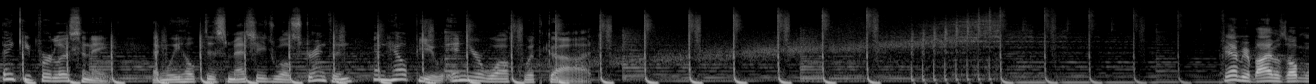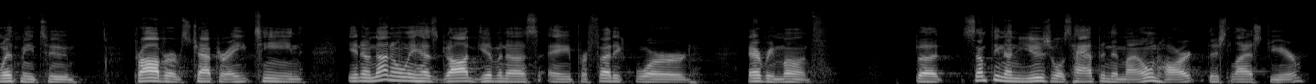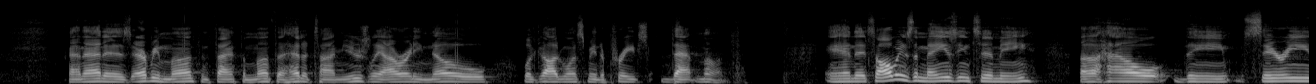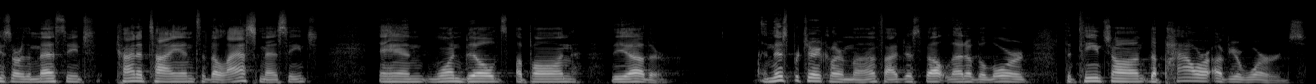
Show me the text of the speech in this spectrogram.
Thank you for listening, and we hope this message will strengthen and help you in your walk with God. If you have your Bibles open with me to Proverbs chapter 18, you know, not only has God given us a prophetic word every month, but something unusual has happened in my own heart this last year. And that is every month, in fact, the month ahead of time, usually I already know what God wants me to preach that month. And it's always amazing to me uh, how the series or the message kind of tie into the last message, and one builds upon the other. In this particular month, I just felt led of the Lord to teach on the power of your words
